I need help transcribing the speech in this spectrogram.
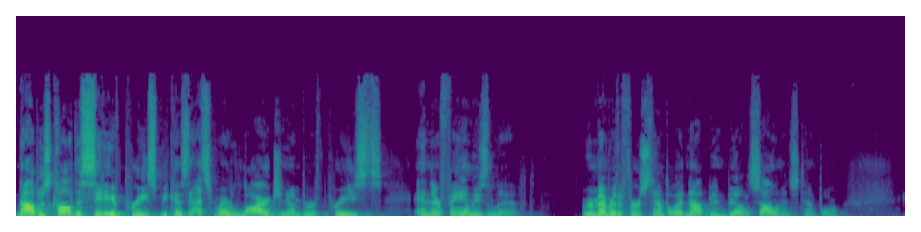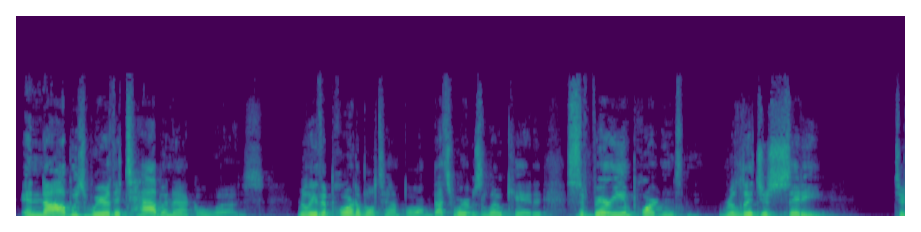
Nob was called the city of priests because that's where a large number of priests and their families lived. Remember, the first temple had not been built, Solomon's temple. And Nob was where the tabernacle was, really the portable temple. That's where it was located. It's a very important religious city to,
